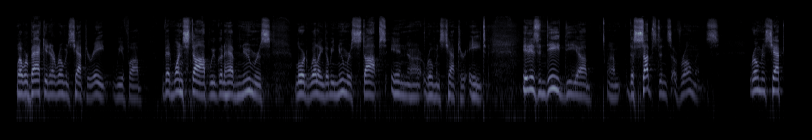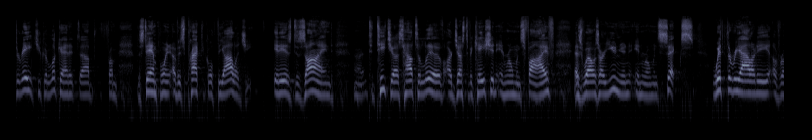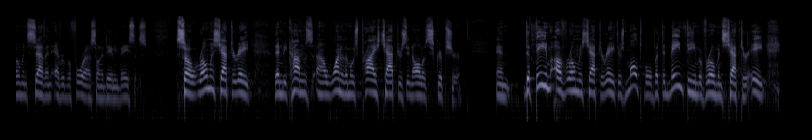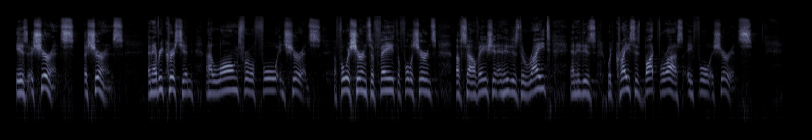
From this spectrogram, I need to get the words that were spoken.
Well, we're back in uh, Romans chapter 8. We've, uh, we've had one stop. We're going to have numerous, Lord willing, there'll be numerous stops in uh, Romans chapter 8. It is indeed the, uh, um, the substance of Romans. Romans chapter 8, you could look at it uh, from the standpoint of his practical theology. It is designed uh, to teach us how to live our justification in Romans 5, as well as our union in Romans 6, with the reality of Romans 7 ever before us on a daily basis. So, Romans chapter 8 then becomes uh, one of the most prized chapters in all of Scripture. And the theme of Romans chapter 8, there's multiple, but the main theme of Romans chapter 8 is assurance. Assurance. And every Christian uh, longs for a full assurance, a full assurance of faith, a full assurance of salvation. And it is the right and it is what Christ has bought for us a full assurance.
